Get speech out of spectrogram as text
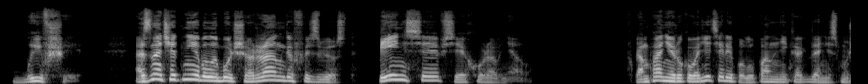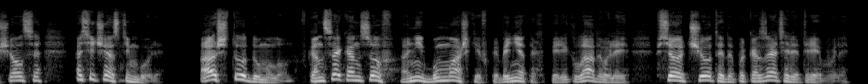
— бывшие. А значит, не было больше рангов и звезд. Пенсия всех уравняла. В компании руководителей Полупан никогда не смущался, а сейчас тем более. А что, думал он, в конце концов, они бумажки в кабинетах перекладывали, все отчеты да показатели требовали.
